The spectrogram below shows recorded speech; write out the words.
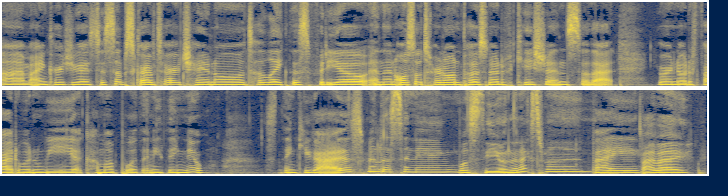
um, I encourage you guys to subscribe to our channel, to like this video, and then also turn on post notifications so that you are notified when we come up with anything new. So thank you guys for listening. We'll see you in the next one. Bye. Bye bye.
